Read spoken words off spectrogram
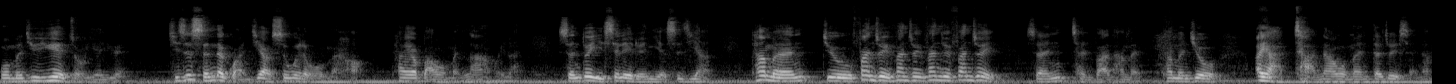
我们就越走越远。其实神的管教是为了我们好，他要把我们拉回来。神对以色列人也是这样，他们就犯罪，犯罪，犯罪，犯罪。神惩罚他们，他们就哎呀惨了，我们得罪神了，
